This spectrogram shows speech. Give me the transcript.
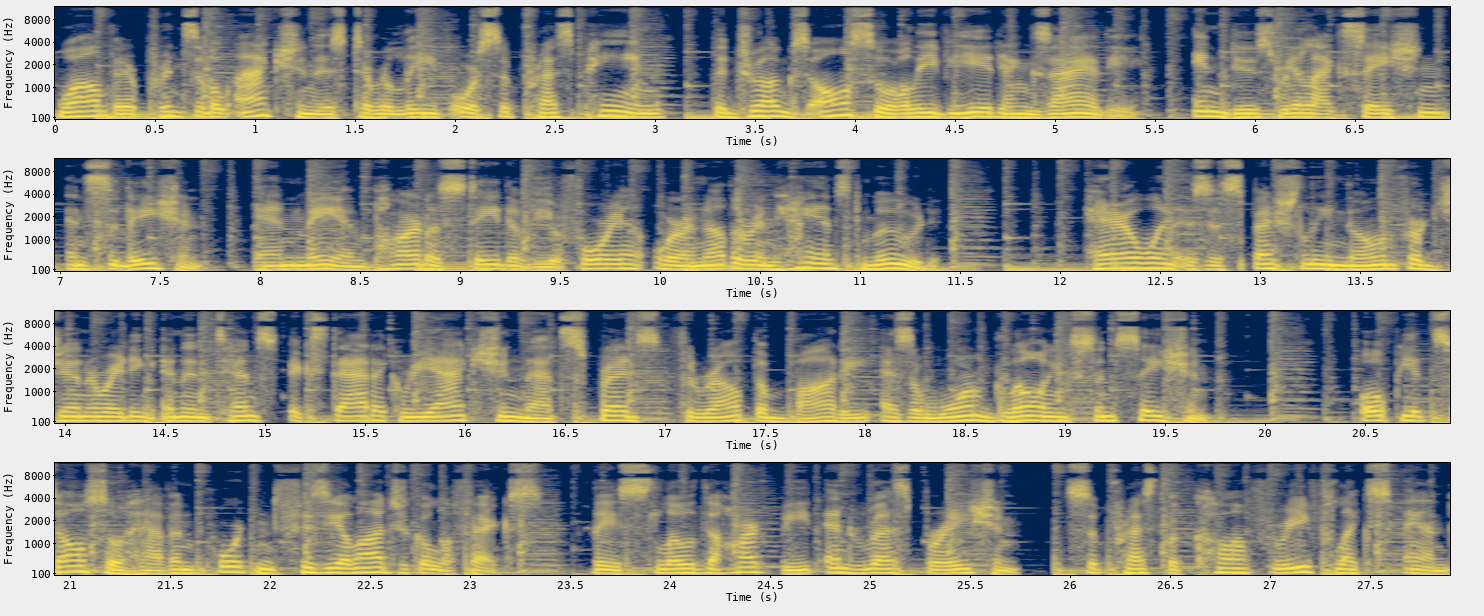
While their principal action is to relieve or suppress pain, the drugs also alleviate anxiety, induce relaxation and sedation, and may impart a state of euphoria or another enhanced mood. Heroin is especially known for generating an intense ecstatic reaction that spreads throughout the body as a warm glowing sensation. Opiates also have important physiological effects, they slow the heartbeat and respiration, suppress the cough reflex and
